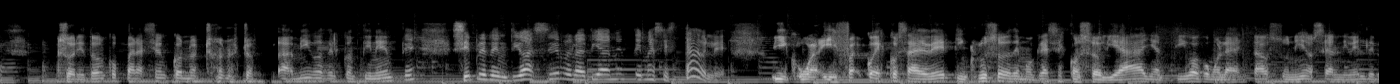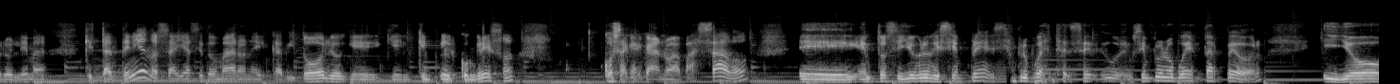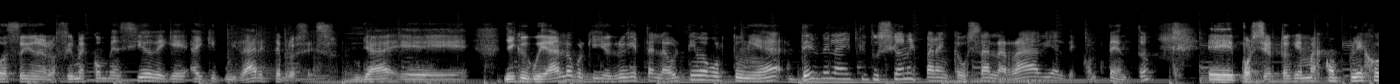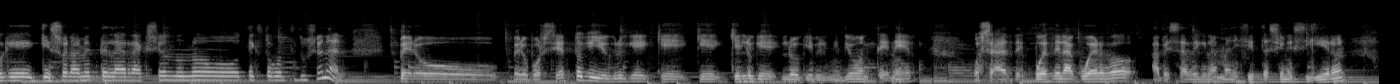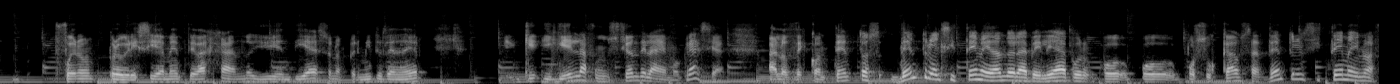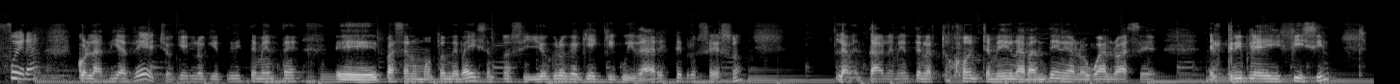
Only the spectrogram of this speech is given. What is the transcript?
sobre todo en comparación con nuestros nuestros amigos del continente, siempre tendió a ser relativamente más estable. Y, y es cosa de ver que incluso democracias consolidadas y antiguas como la de Estados Unidos, o sea, el nivel de problemas que están teniendo. O sea, ya se tomaron el Capitolio, que, el Congreso, cosa que acá no ha pasado. Eh, entonces yo creo que siempre, siempre, puede siempre uno puede estar peor. Y yo soy uno de los firmes convencidos de que hay que cuidar este proceso, ¿ya? Eh, y hay que cuidarlo porque yo creo que esta es la última oportunidad desde las instituciones para encauzar la rabia, el descontento. Eh, por cierto que es más complejo que, que, solamente la reacción de un nuevo texto constitucional, pero, pero por cierto que yo creo que, que, que es lo que, lo que permitió contener, o sea, después del acuerdo, a pesar de que las manifestaciones siguieron, fueron progresivamente bajando y hoy en día eso nos permite tener y que es la función de la democracia, a los descontentos dentro del sistema y dando la pelea por, por, sus causas dentro del sistema y no afuera, con las vías de hecho, que es lo que tristemente eh, pasa en un montón de países. Entonces yo creo que aquí hay que cuidar este proceso. Lamentablemente nos tocó entre medio de una pandemia, lo cual lo hace el triple difícil,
